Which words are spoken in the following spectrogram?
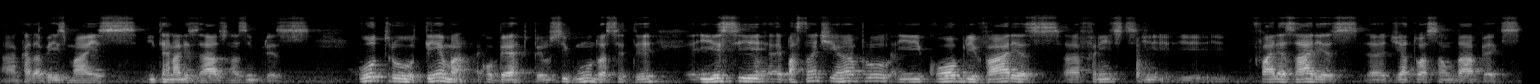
uh, cada vez mais internalizados nas empresas. Outro tema coberto pelo segundo ACT, e esse é bastante amplo e cobre várias uh, frentes de, e várias áreas uh, de atuação da Apex.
